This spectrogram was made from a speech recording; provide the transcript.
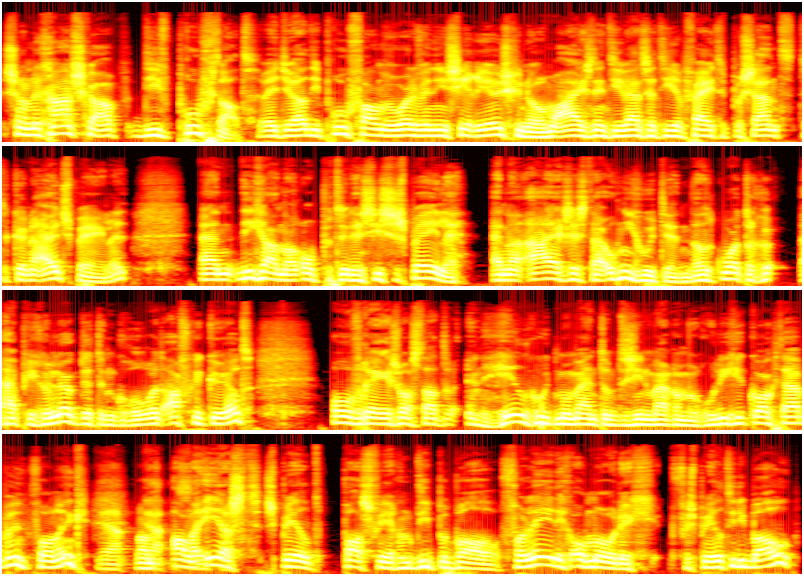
zo'n graafschap, die proeft dat. Weet je wel, die proeft van, we worden weer niet serieus genomen. Ajax denkt die wedstrijd hier op 50% te kunnen uitspelen. En die gaan dan opportunistische spelen. En dan Ajax is daar ook niet goed in. Dan wordt er, heb je geluk dat een goal wordt afgekeurd. Overigens was dat een heel goed moment om te zien waarom we Roelie gekocht hebben, vond ik. Ja, Want ja, allereerst speelt pas weer een diepe bal. Volledig onnodig verspeelt hij die bal.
